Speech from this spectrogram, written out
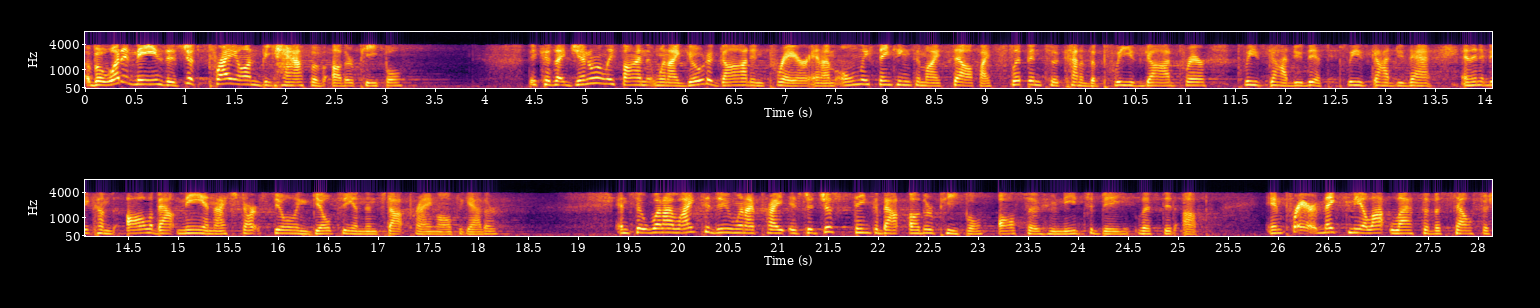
But what it means is just pray on behalf of other people. Because I generally find that when I go to God in prayer and I'm only thinking to myself, I slip into kind of the please God prayer. Please God, do this. Please God, do that. And then it becomes all about me and I start feeling guilty and then stop praying altogether. And so, what I like to do when I pray is to just think about other people also who need to be lifted up. In prayer, it makes me a lot less of a selfish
